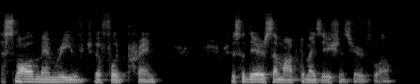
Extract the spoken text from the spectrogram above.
a small memory footprint. So there are some optimizations here as well.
